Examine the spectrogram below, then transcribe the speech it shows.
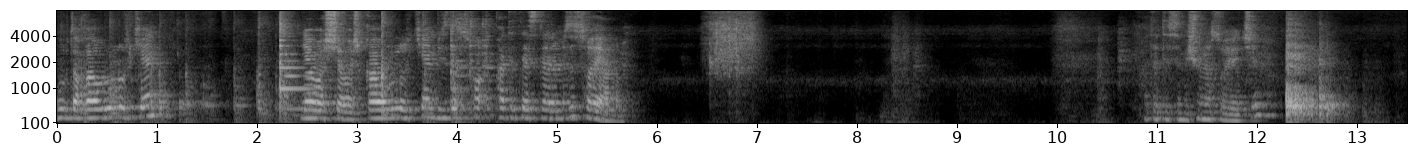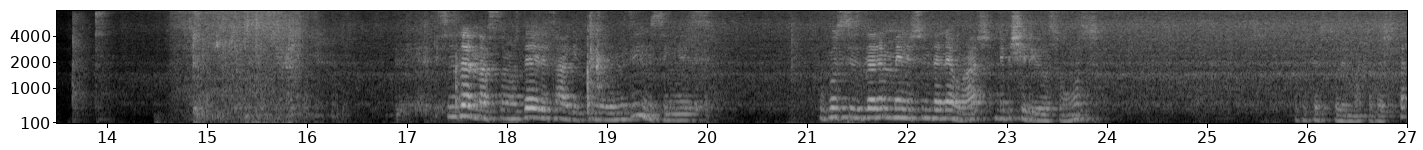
Burada kavrulurken yavaş yavaş kavrulurken biz de so- patateslerimizi soyalım. Patatesimi şuna soyacağım. Sizler nasılsınız değerli takipçilerimiz iyi misiniz? Bugün sizlerin menüsünde ne var? Ne pişiriyorsunuz? Patates soyayım arkadaşlar.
